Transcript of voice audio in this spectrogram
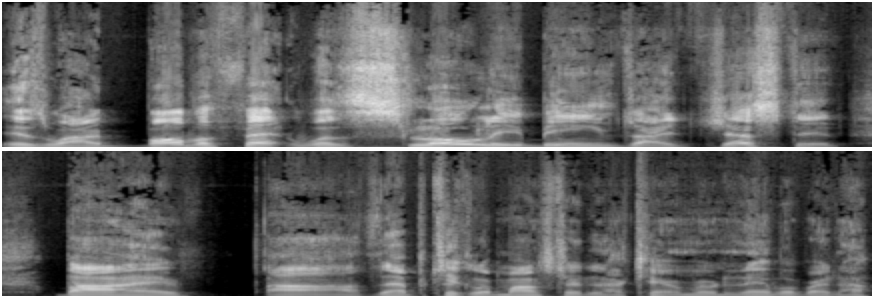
is why Boba Fett was slowly being digested by uh, that particular monster that I can't remember the name of right now.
